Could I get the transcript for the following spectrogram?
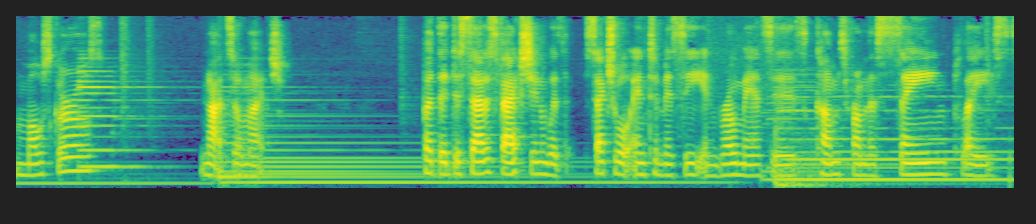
most girls not so much. But the dissatisfaction with sexual intimacy and romances comes from the same place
